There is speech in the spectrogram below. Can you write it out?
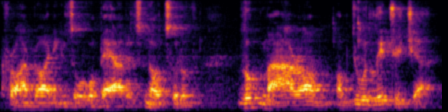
crime writing is all about. It's not sort of, look, Ma, I'm, I'm doing literature.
